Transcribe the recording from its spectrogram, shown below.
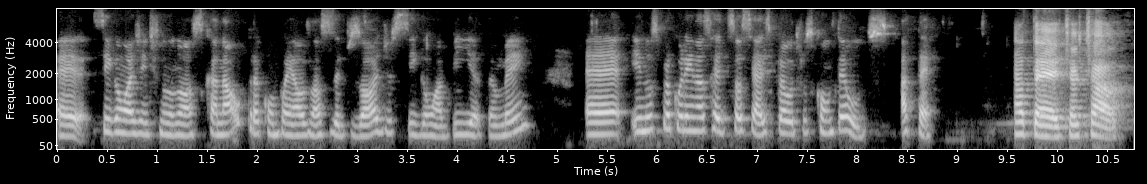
é, sigam a gente no nosso canal para acompanhar os nossos episódios, sigam a Bia também. É, e nos procurem nas redes sociais para outros conteúdos. Até! Até, tchau, tchau.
